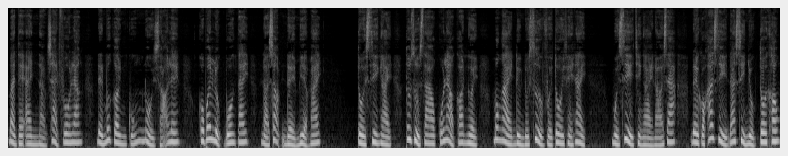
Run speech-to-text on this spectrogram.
Bàn tay anh nắm chặt vô lăng, đến mức gần cũng nổi rõ lên. Cô bất lực buông tay, nói giọng để mỉa mai. Tôi xin ngài, tôi dù sao cũng là con người, mong ngài đừng đối xử với tôi thế này. Muốn gì thì ngài nói ra, đây có khác gì đang sỉ nhục tôi không?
